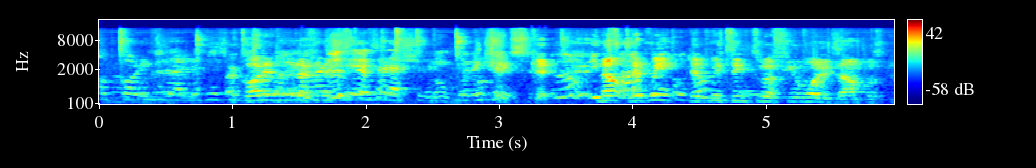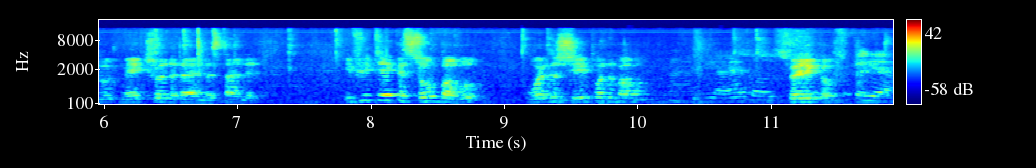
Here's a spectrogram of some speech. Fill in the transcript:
According to that definition. According to the This definition. No, Okay, okay. okay. Now let me let me think through a few more examples to make sure that I understand it. If you take a soap bubble, what is the shape of the bubble? Spherical. Yeah.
